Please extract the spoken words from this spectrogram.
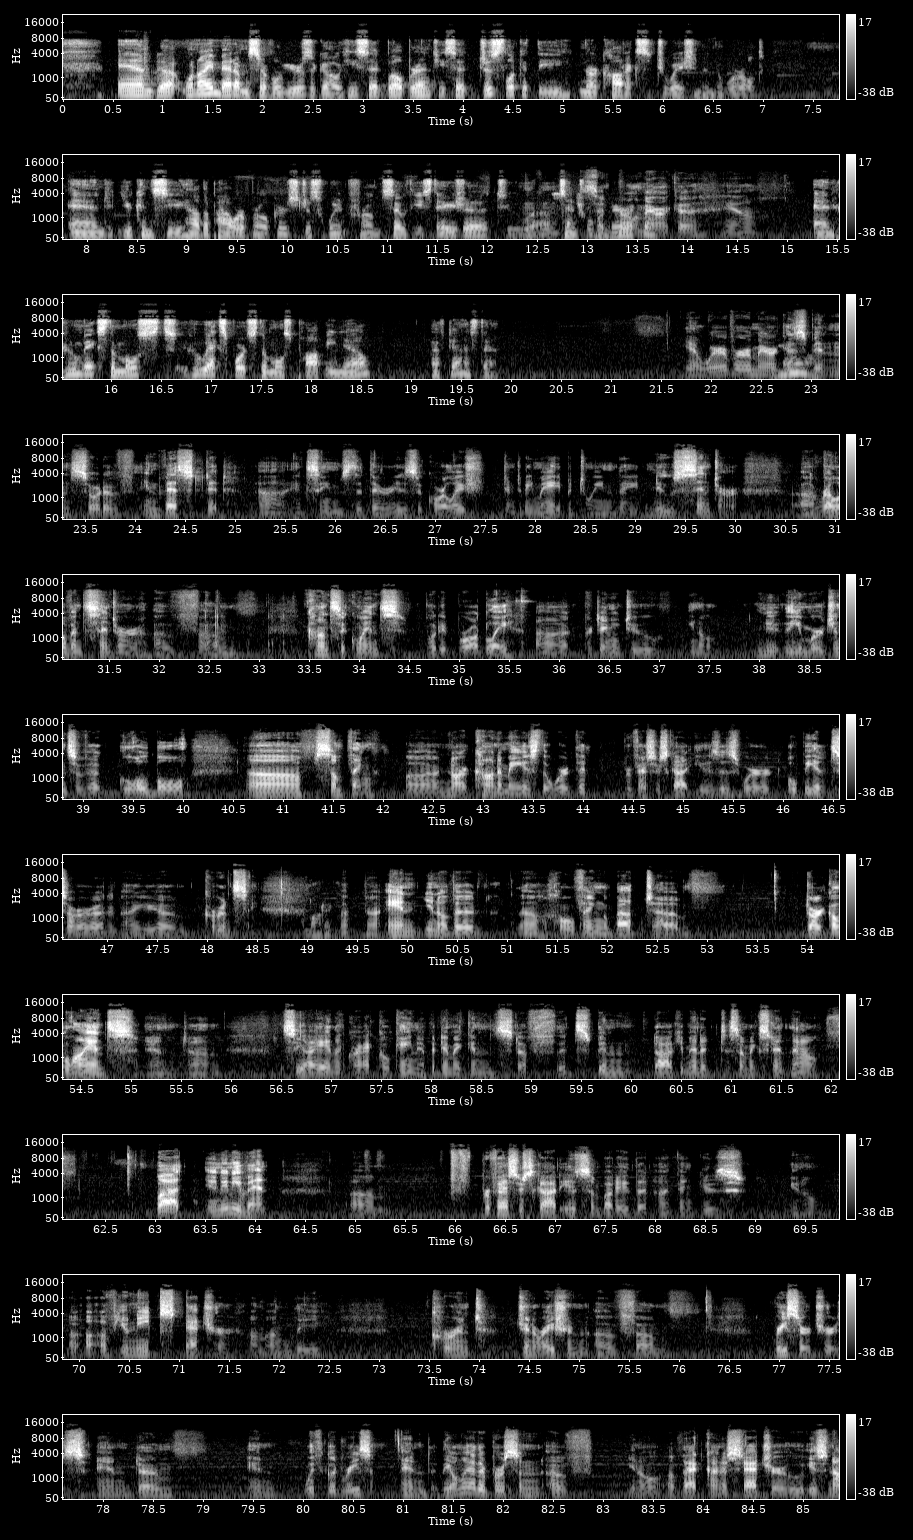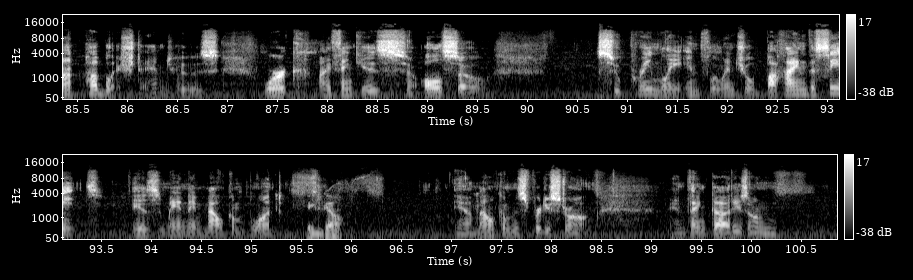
And uh, when I met him several years ago, he said, "Well, Brent," he said, "just look at the narcotics situation in the world." and you can see how the power brokers just went from Southeast Asia to uh, mm-hmm. Central, Central America. America, yeah. And who makes the most? Who exports the most poppy now? Afghanistan. Yeah, wherever America's yeah. been sort of invested, uh, it seems that there is a correlation to be made between the new center, uh, relevant center of um, consequence, put it broadly, uh, pertaining to you know new, the emergence of a global uh, something. Uh, narconomy is the word that Professor Scott uses, where opiates are a, a, a currency. But, uh, and you know the, the, whole thing about um, Dark Alliance and uh, the CIA and the crack cocaine epidemic and stuff that's been documented to some extent now. But in any event, um, Professor Scott is somebody that I think is, you know, of unique stature among the current generation of um, researchers, and um, and with good reason. And the only other person of you know of that kind of stature who is not published and whose work I think is also supremely influential behind the scenes is a man named Malcolm Blunt. Bingo. Yeah, Malcolm is pretty strong, and thank God he's on.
